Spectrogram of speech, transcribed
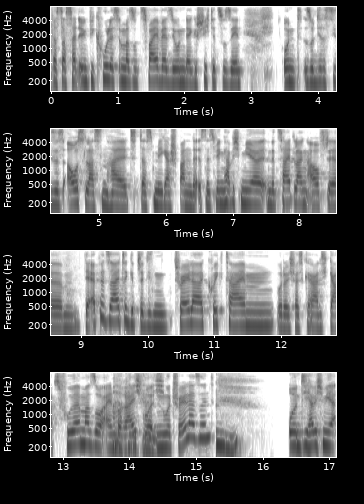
dass das halt irgendwie cool ist, immer so zwei Versionen der Geschichte zu sehen. Und so dieses, dieses Auslassen halt, das mega Spannende ist. Deswegen habe ich mir eine Zeit lang auf ähm, der Apple-Seite gibt's ja diesen Trailer, Quicktime, oder ich weiß gar nicht, gab's früher immer so einen Ah, Bereich, wo nur Trailer sind. Mhm. Und die habe ich mir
